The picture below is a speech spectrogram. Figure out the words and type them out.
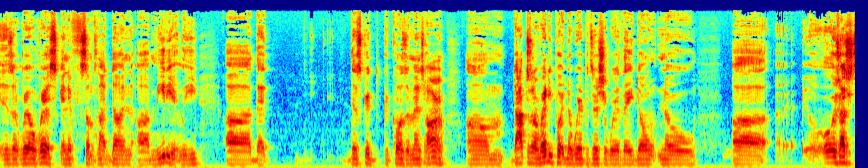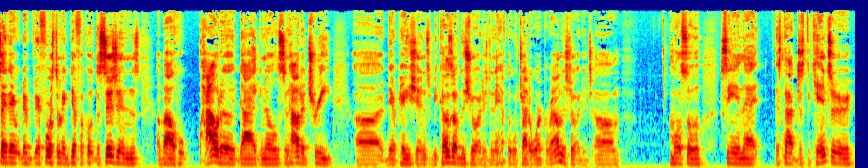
is a real risk, and if something's not done uh, immediately, that this could could cause immense harm. Um, doctors are already put in a weird position where they don't know, uh, or I should say, they're, they're forced to make difficult decisions about who, how to diagnose and how to treat uh, their patients because of the shortage, and they have to try to work around the shortage. Um, I'm also seeing that it's not just the cancer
